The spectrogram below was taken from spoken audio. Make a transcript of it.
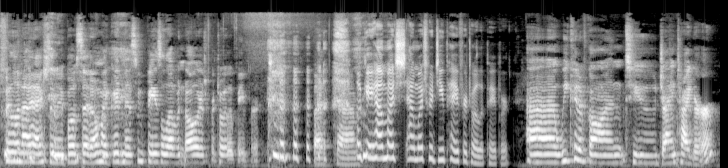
Phil and I actually we both said, "Oh my goodness, who pays eleven dollars for toilet paper?" But um, Okay, how much how much would you pay for toilet paper? uh, we could have gone to Giant Tiger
